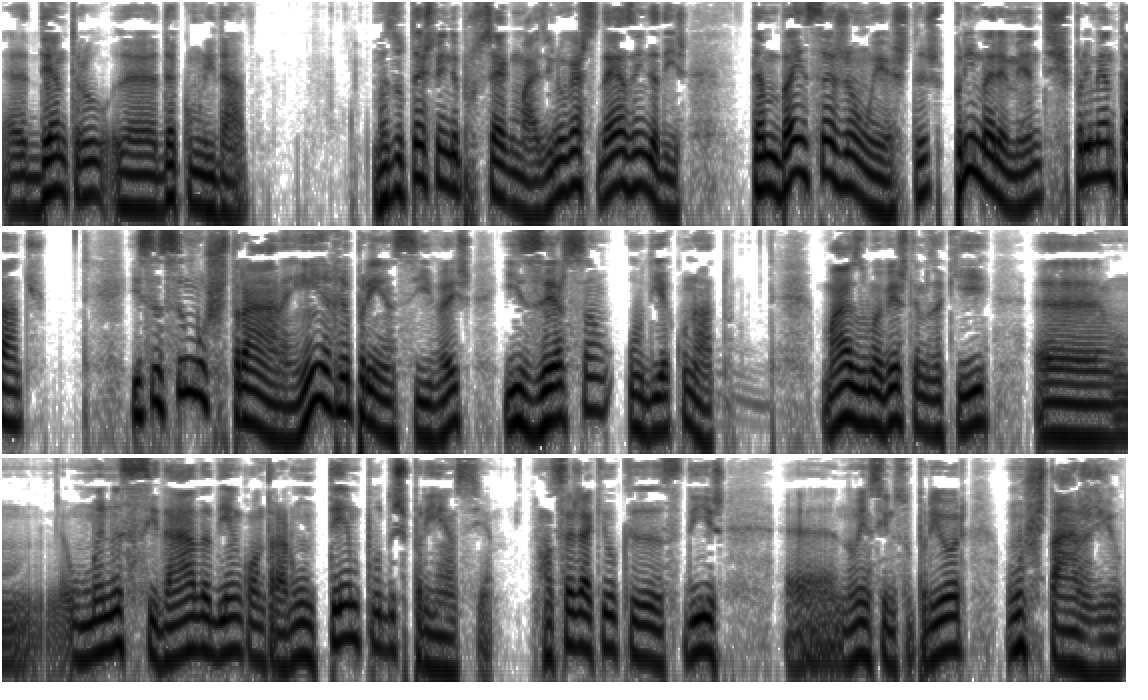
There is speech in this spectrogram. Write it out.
uh, dentro uh, da comunidade. Mas o texto ainda prossegue mais e no verso 10 ainda diz também sejam estes, primeiramente, experimentados. E se se mostrarem irrepreensíveis, exerçam o diaconato. Mais uma vez temos aqui uh, uma necessidade de encontrar um tempo de experiência. Ou seja, aquilo que se diz uh, no ensino superior, um estágio.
